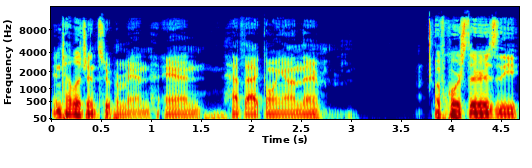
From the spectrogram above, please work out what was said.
intelligent Superman and have that going on there. Of course, there is the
